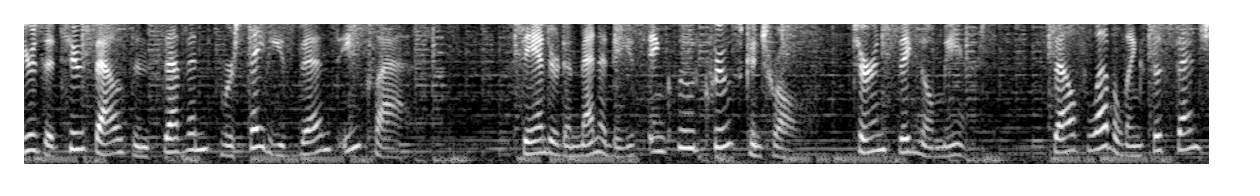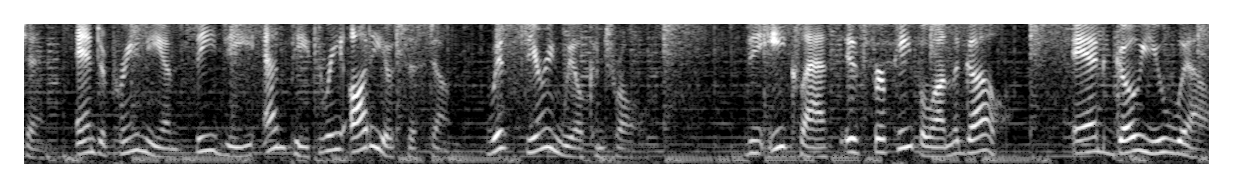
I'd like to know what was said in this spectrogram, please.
Here's a 2007 Mercedes-Benz E-Class. Standard amenities include cruise control, turn signal mirrors, self-leveling suspension, and a premium CD MP3 audio system with steering wheel controls. The E-Class is for people on the go. And go you will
